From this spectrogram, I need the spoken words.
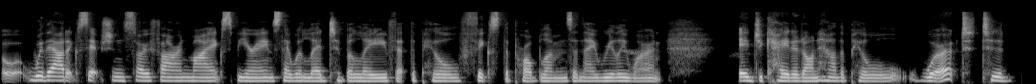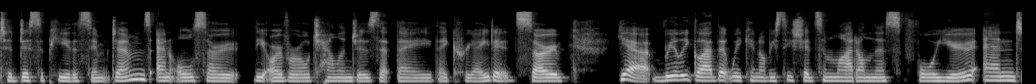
uh, without exception so far in my experience they were led to believe that the pill fixed the problems and they really weren't educated on how the pill worked to to disappear the symptoms and also the overall challenges that they they created. So yeah really glad that we can obviously shed some light on this for you. And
